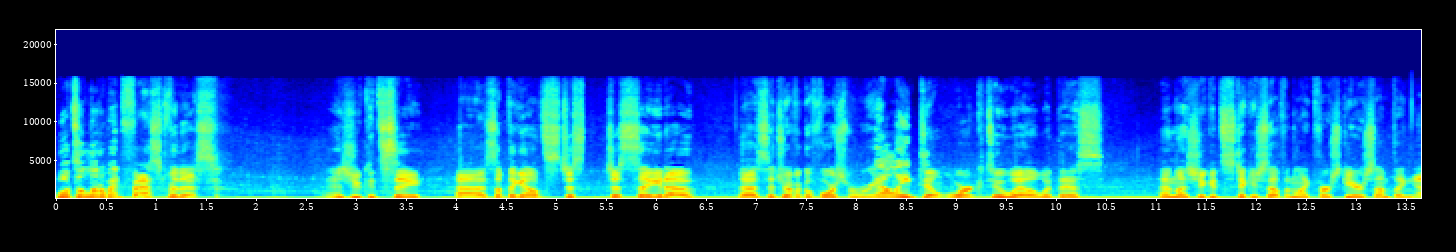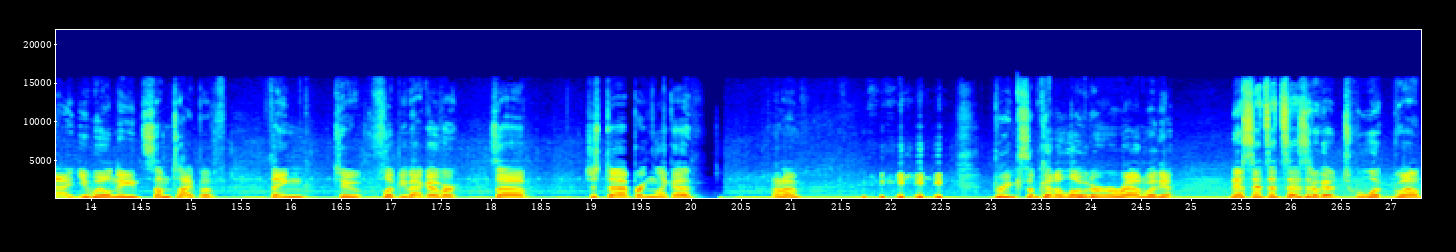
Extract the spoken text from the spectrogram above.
well, it's a little bit fast for this, as you can see. Uh, something else, just just so you know, uh, centrifugal force really don't work too well with this, unless you could stick yourself in like first gear or something. Uh, you will need some type of thing to flip you back over. So just uh, bring like a, I don't know, bring some kind of loader around with you. Now, since it says it'll go, tw well,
